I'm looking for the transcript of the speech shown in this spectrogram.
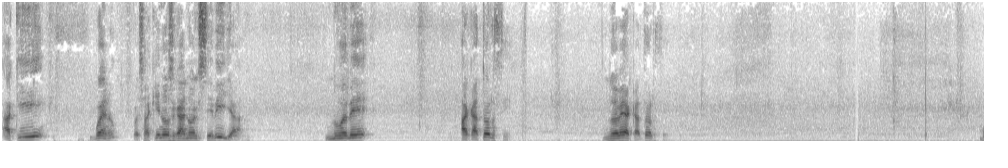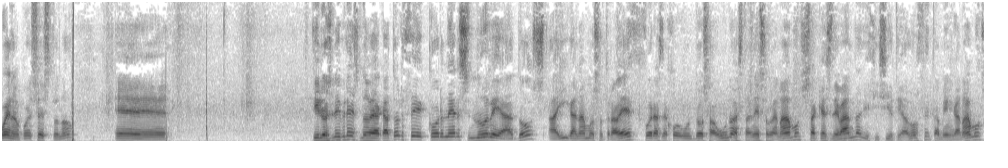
aquí, bueno, pues aquí nos ganó el Sevilla 9 a 14. 9 a 14. Bueno, pues esto, ¿no? Eh, tiros libres 9 a 14, corners 9 a 2, ahí ganamos otra vez, fueras de juego 2 a 1, hasta en eso ganamos, saques de banda 17 a 12, también ganamos,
